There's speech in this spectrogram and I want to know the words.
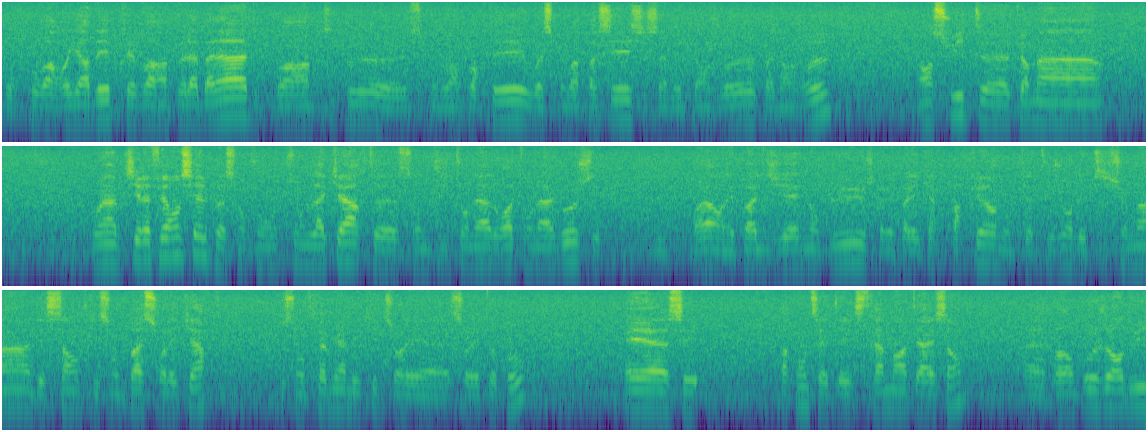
pour pouvoir regarder, prévoir un peu la balade, voir un petit peu euh, ce qu'on doit emporter, où est-ce qu'on va passer, si ça va être dangereux, pas dangereux. Ensuite, euh, comme un, petit référentiel, parce qu'en fonction de la carte, euh, si on dit tourner à droite, tourner à gauche, voilà, on n'est pas à l'IGN non plus, je ne connais pas les cartes par cœur, donc il y a toujours des petits chemins, des centres qui ne sont pas sur les cartes qui sont très bien décrites sur les, sur les topos. Et par contre, ça a été extrêmement intéressant. Par exemple, aujourd'hui,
